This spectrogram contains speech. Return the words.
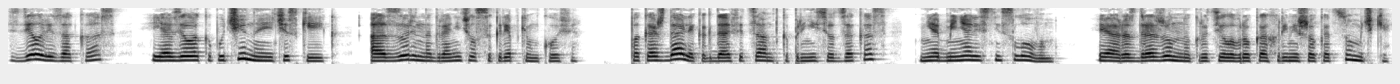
Сделали заказ, я взяла капучино и чизкейк, а Зорин ограничился крепким кофе. Пока ждали, когда официантка принесет заказ, не обменялись ни словом. Я раздраженно крутила в руках ремешок от сумочки,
